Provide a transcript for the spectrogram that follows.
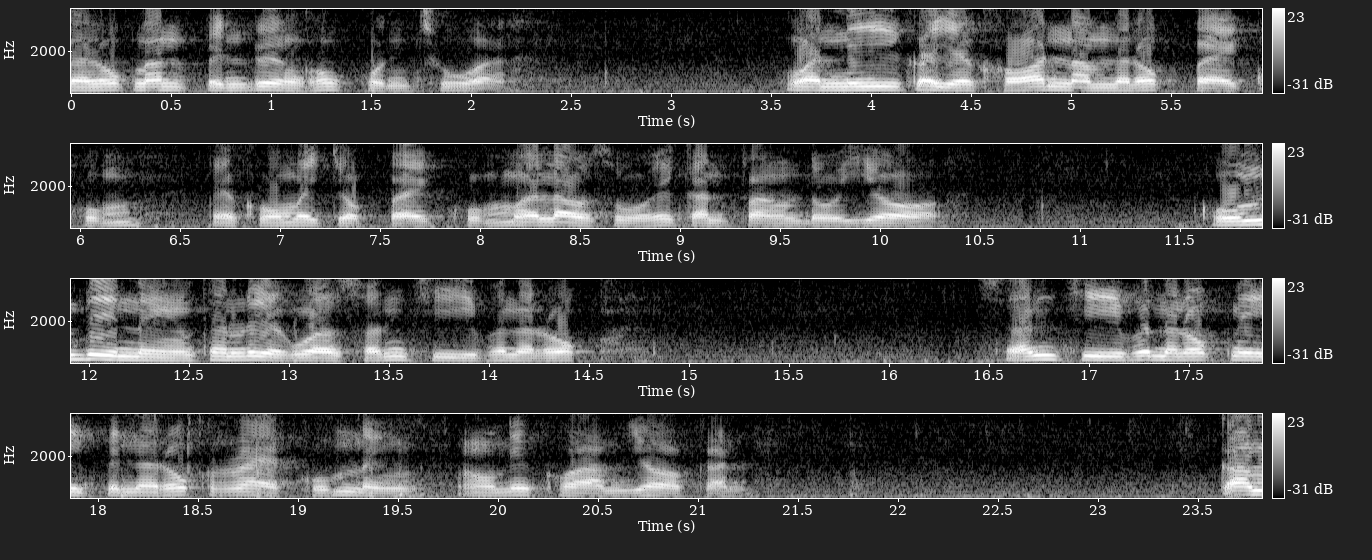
นรกนั้นเป็นเรื่องของคนชั่ว วันนี้ก็จะขอนำนรกแปดขุม แต่คงไม่จบแปดขุมมาเล่าสู่ให้กันฟังโดยย่อ ขุมที่หนึ่งท่านเรียกว่าสัญชีพนรก สัญชีพนรกนี่เป็นนรกแรกขุมหนึ่งเอาในความย่อกัน กรรม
